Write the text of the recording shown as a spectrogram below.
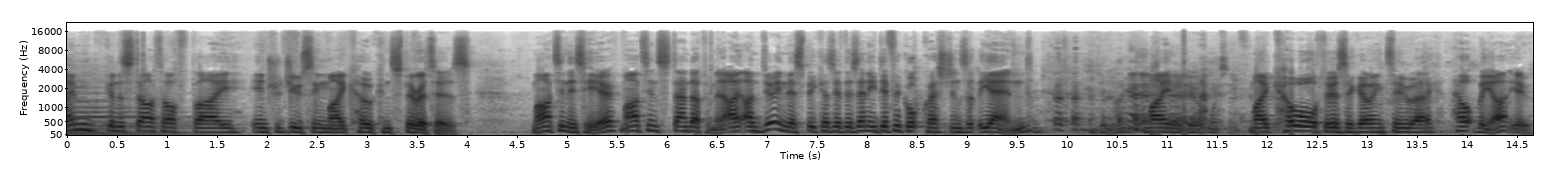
I'm going to start off by introducing my co-conspirators. Martin is here. Martin, stand up a minute. I, am doing this because if there's any difficult questions at the end, my, my co-authors are going to uh, help me, aren't you?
